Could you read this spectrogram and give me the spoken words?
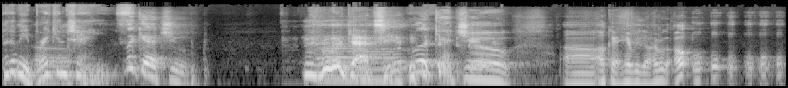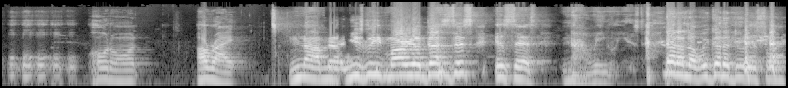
Look at me breaking chains. Look at you. Look at you. Look at you. Uh, okay, here we go. Here we go. Oh, oh, oh, hold on. All right. Nah, man. Usually Mario does this. It says, "Nah, we ain't gonna use that." No, no, no. We're gonna do this one.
